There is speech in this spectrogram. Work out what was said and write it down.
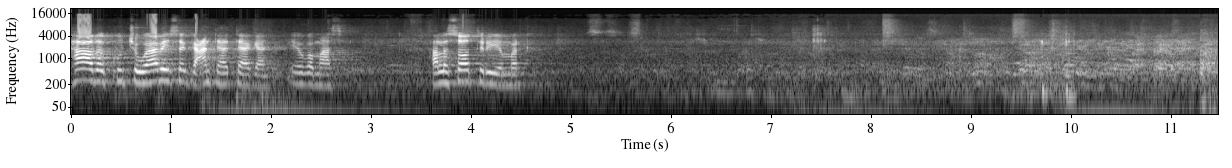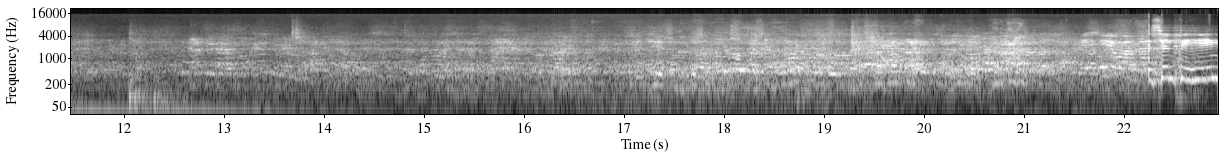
haada ku jawaabaysa gacanta ha taagaan iyagoo maasa ha la soo tiriyo marka mahadsantihiin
